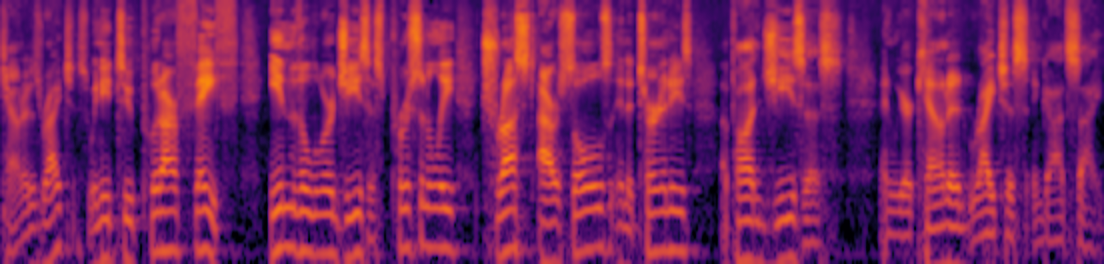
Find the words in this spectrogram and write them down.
count it as righteous. We need to put our faith in the Lord Jesus, personally trust our souls in eternities upon Jesus, and we are counted righteous in God's sight,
